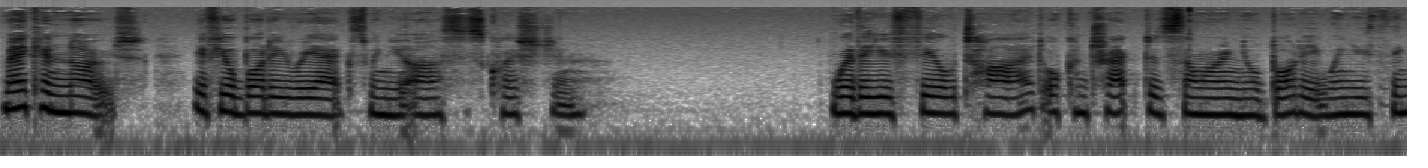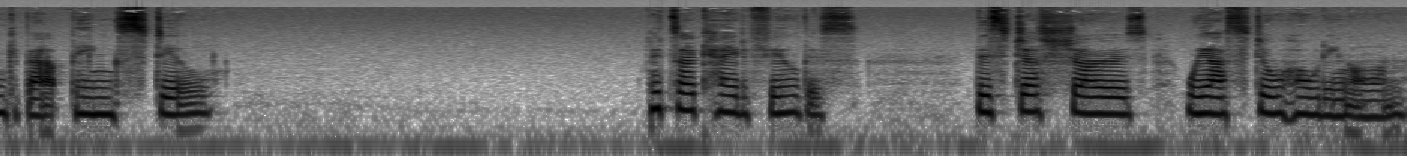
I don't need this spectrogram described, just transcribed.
Make a note if your body reacts when you ask this question. Whether you feel tight or contracted somewhere in your body when you think about being still. It's okay to feel this. This just shows we are still holding on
